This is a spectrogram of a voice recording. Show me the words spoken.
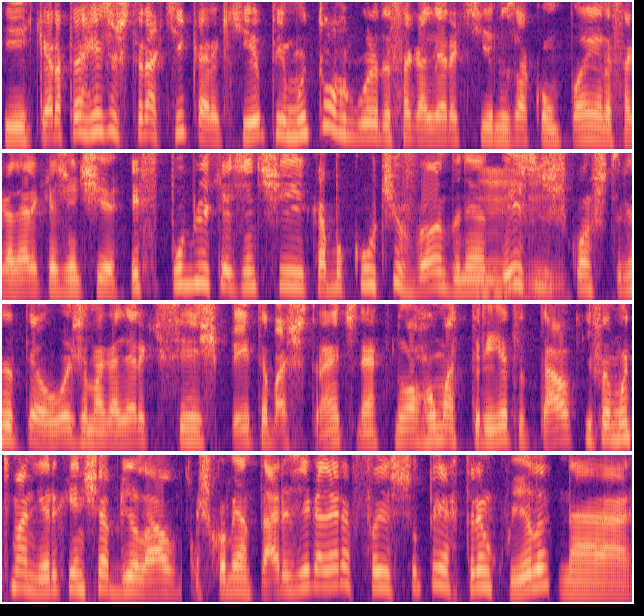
E quero até registrar aqui, cara, que eu tenho muito orgulho dessa galera que nos acompanha, dessa galera que a gente. Esse público que a gente acabou cultivando, né? Uhum. Desde desconstruindo até hoje. É uma galera que se respeita bastante, né? Não arruma treta e tal. E foi muito maneiro que a gente abriu lá os comentários e a galera foi super tranquila. Na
